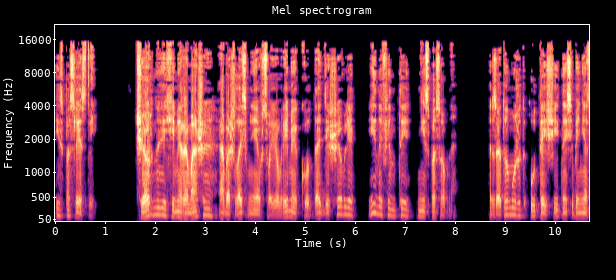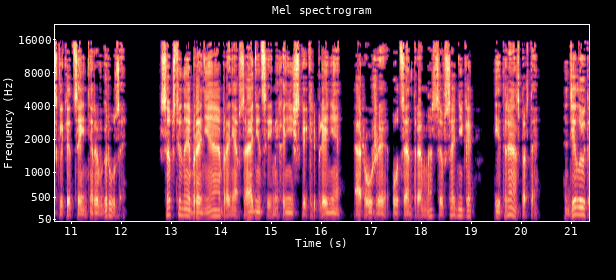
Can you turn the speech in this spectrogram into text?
из последствий. Черная химера Маша обошлась мне в свое время куда дешевле и на финты не способна зато может утащить на себе несколько центнеров груза. Собственная броня, броня всадницы и механическое крепление оружия у центра массы всадника и транспорта делают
